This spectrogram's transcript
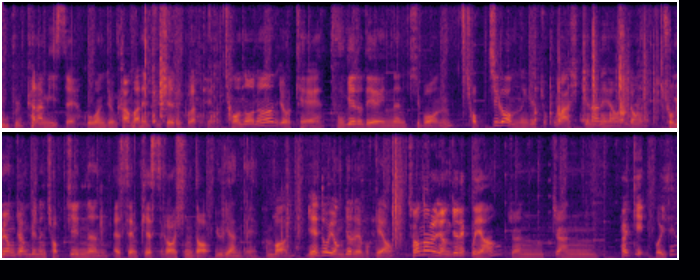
불편함이 있어요. 그건 좀 감안해 주셔야 될 것 같아요. 전원은 이렇게 두 개로 되어 있는 기본. 접지가 없는 게 조금 아쉽긴 하네요. 이런 조명 장비는 접지 있는 SMPS가 훨씬 더 유리한데 한번 얘도 연결을 해볼게요. 전원을 연결했고요. 짠짠. 밝기 보이세요?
